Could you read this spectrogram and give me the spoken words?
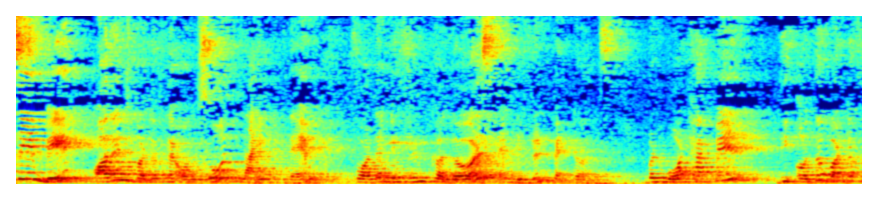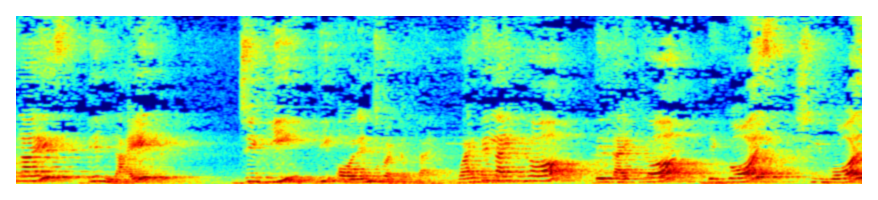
same way orange butterfly also liked them for the different colors and different patterns. But what happened? The other butterflies, they liked Jiggy, the orange butterfly. Why they liked her? They liked her because she was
